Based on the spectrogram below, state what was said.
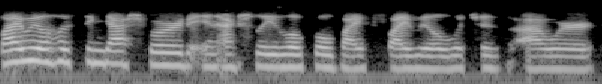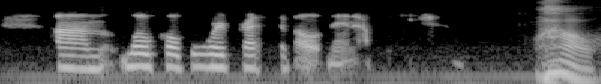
Flywheel hosting dashboard and actually Local by Flywheel, which is our um, local WordPress development application. Wow.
